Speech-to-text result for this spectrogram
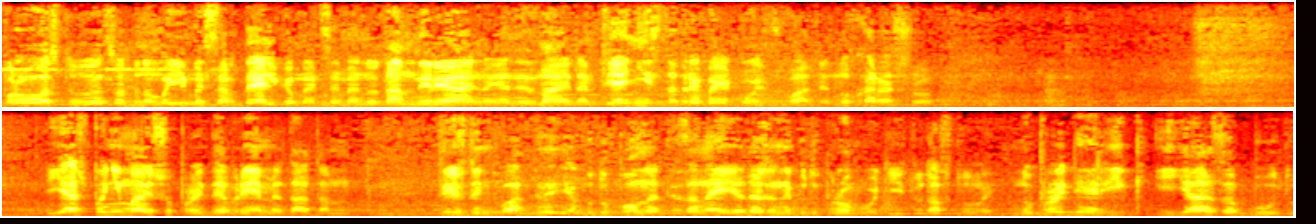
просто, особливо моїми сардельками цими, ну там нереально, я не знаю, там піаніста треба якогось звати. Ну хорошо. Я ж розумію, що пройде время, да, там тиждень, два, три, я буду помнити за нею, я навіть не буду пробувати її туди втулити. Ну пройде рік і я забуду.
